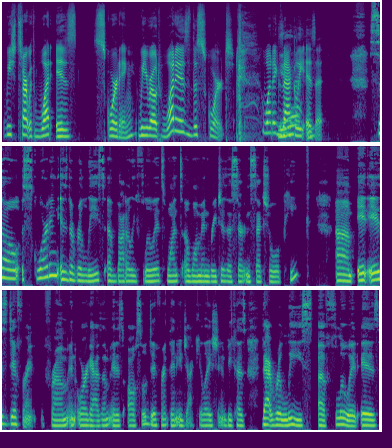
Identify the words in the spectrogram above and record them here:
we should start with what is squirting. We wrote what is the squirt? what exactly is it? So, squirting is the release of bodily fluids once a woman reaches a certain sexual peak. Um, it is different from an orgasm. It is also different than ejaculation because that release of fluid is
